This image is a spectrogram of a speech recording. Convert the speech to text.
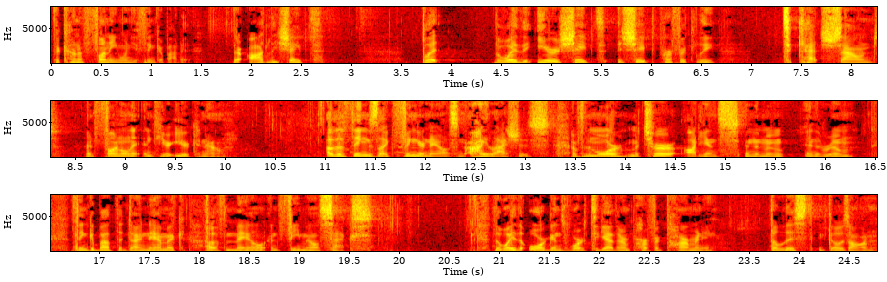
They're kind of funny when you think about it. They're oddly shaped. But the way the ear is shaped is shaped perfectly to catch sound and funnel it into your ear canal. Other things like fingernails and eyelashes. And for the more mature audience in the, mo- in the room, think about the dynamic of male and female sex. The way the organs work together in perfect harmony. The list goes on.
